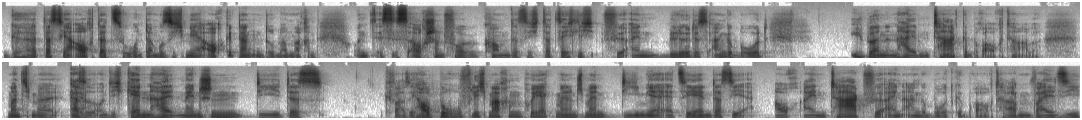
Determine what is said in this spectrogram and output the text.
gehört das ja auch dazu. Und da muss ich mir ja auch Gedanken drüber machen. Und es ist auch schon vorgekommen, dass ich tatsächlich für ein blödes Angebot über einen halben Tag gebraucht habe. Manchmal, also, ja. und ich kenne halt Menschen, die das quasi hauptberuflich machen, Projektmanagement, die mir erzählen, dass sie auch einen Tag für ein Angebot gebraucht haben, weil sie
